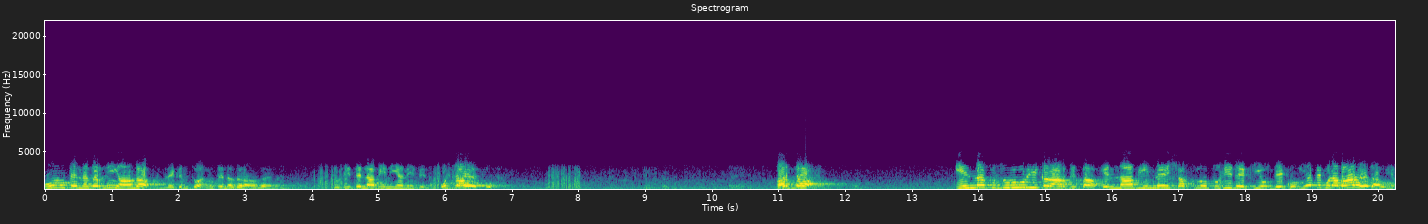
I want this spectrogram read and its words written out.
انہوں تے نظر نہیں آندا، لیکن تنوع تے نظر آندا ہے۔ تھی تو نابینیاں نہیں دینا اٹھ جاؤ اس کو پردہ۔ اینک ضروری قرار دیتا کہ نابینے شخص نو تسی دیکھیو، دیکھو گیا تے گناہگار ہو جاؤ گیا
